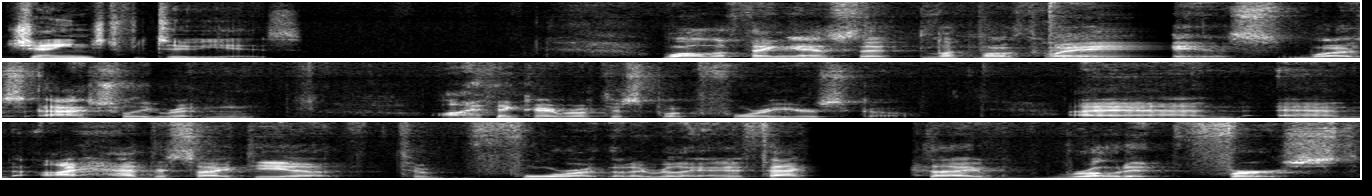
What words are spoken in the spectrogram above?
changed for two years? Well, the thing is that Look Both Ways was actually written, I think I wrote this book four years ago. And, and I had this idea to, for it that I really, and in fact, I wrote it first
